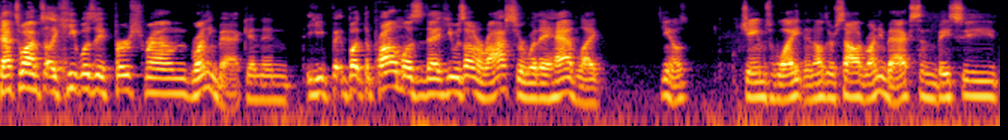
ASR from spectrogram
That's why I'm like he was a first round running back, and then he. But the problem was that he was on a roster where they had like, you know, James White and other solid running backs, and basically,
